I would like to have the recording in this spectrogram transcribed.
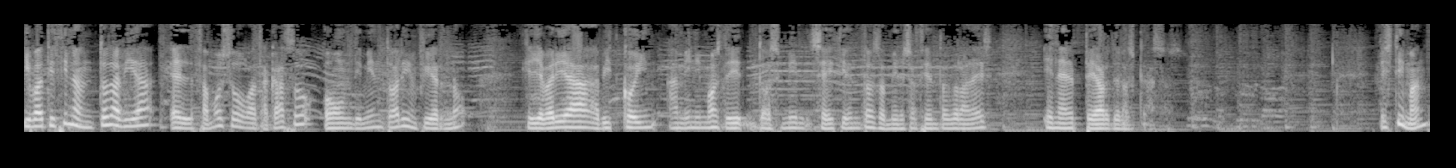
y vaticinan todavía el famoso batacazo o hundimiento al infierno que llevaría a Bitcoin a mínimos de 2.600, 2.800 dólares en el peor de los casos. Estiman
